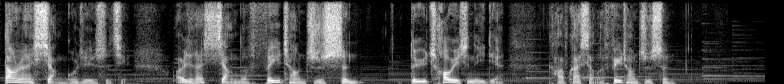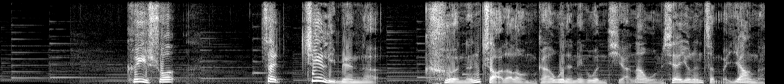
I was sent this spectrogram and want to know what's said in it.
当然想过这些事情，而且他想得非常之深。对于超越性的一点，卡夫卡想得非常之深。可以说，在这里面呢，可能找到了我们刚才问的那个问题啊。那我们现在又能怎么样呢？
